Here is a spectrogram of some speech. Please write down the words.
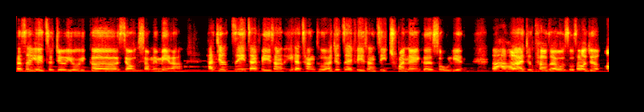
可是有一次就有一个小小妹妹啦，她就自己在飞机上一个长途，她就在飞机上自己串了一个手链，然后她后来就套在我手上，我觉得啊，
